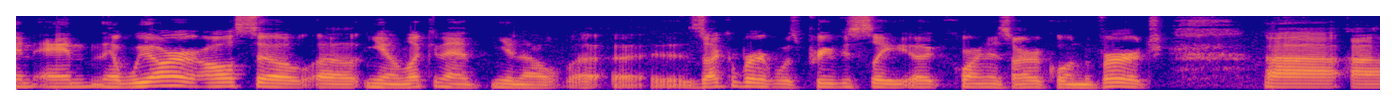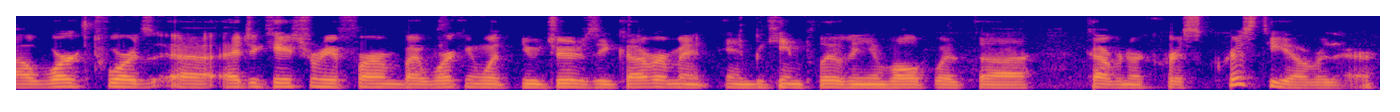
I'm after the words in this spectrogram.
And and we are also uh, you know looking at you know uh, uh, Zuckerberg was previously according to this article in The Verge uh, uh, worked towards uh, education reform by working with New Jersey government and became politically involved with uh, Governor Chris Christie over there,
